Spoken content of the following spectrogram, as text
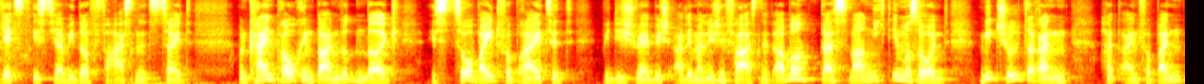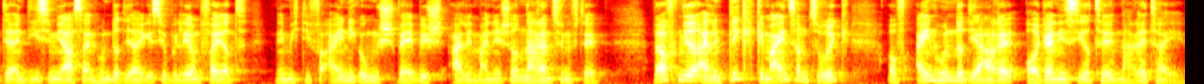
jetzt ist ja wieder Fasnetzzeit und kein Brauch in Baden-Württemberg ist so weit verbreitet wie die schwäbisch-alemannische Fasnet. Aber das war nicht immer so und mit Schuld daran hat ein Verband, der in diesem Jahr sein 100-jähriges Jubiläum feiert, nämlich die Vereinigung schwäbisch-alemannischer Narrenzünfte. Werfen wir einen Blick gemeinsam zurück auf 100 Jahre organisierte Narretei.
